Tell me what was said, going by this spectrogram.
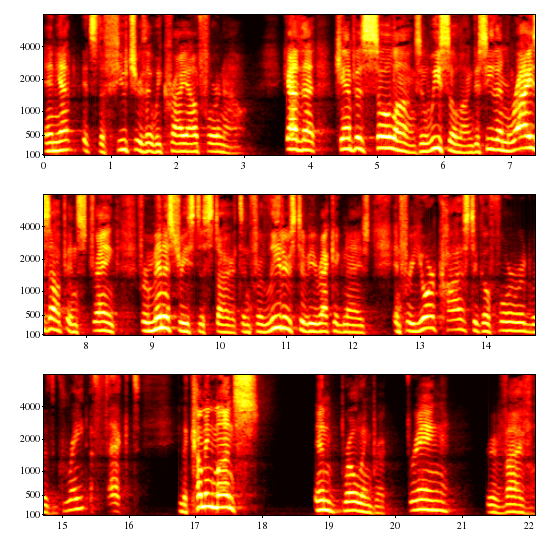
and yet it's the future that we cry out for now. God, that campus so longs, and we so long, to see them rise up in strength, for ministries to start, and for leaders to be recognized, and for your cause to go forward with great effect in the coming months in Bolingbrook. Bring revival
